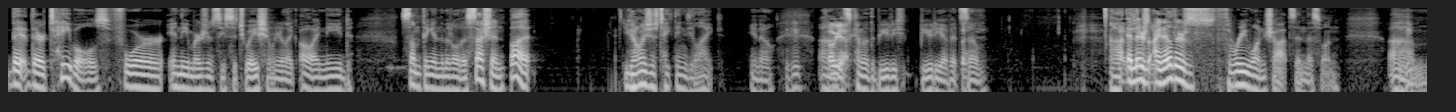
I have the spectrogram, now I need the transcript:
they, there are tables for in the emergency situation where you're like, oh, I need something in the middle of a session, but you can always just take things you like. You know, mm-hmm. um, oh yeah, that's kind of the beauty beauty of it. So, uh, and there's I know there's three one shots in this one. Mm-hmm. Um, mm-hmm.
